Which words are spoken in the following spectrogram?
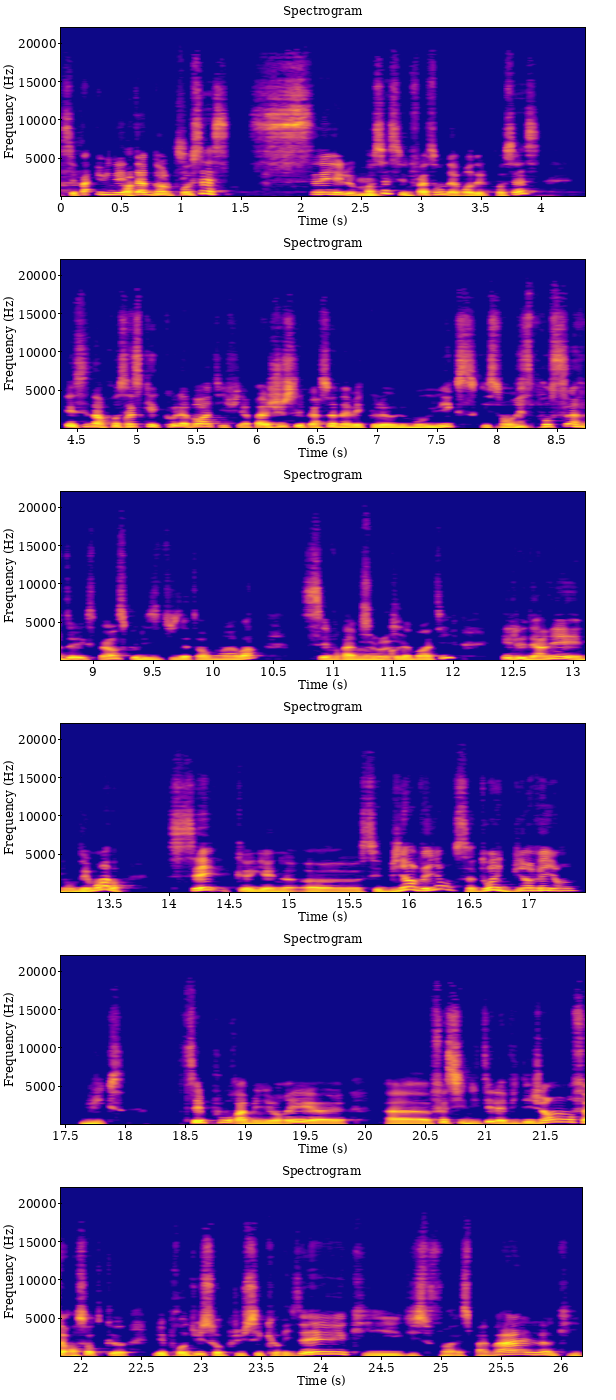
c'est pas une étape dans le process, c'est le mm. process, c'est une façon d'aborder le process. Et c'est un process qui est collaboratif. Il n'y a pas juste les personnes avec le, mot UX qui sont responsables de l'expérience que les utilisateurs vont avoir. C'est vraiment collaboratif. Et le dernier, et non des moindres, c'est qu'il y a une, euh, c'est bienveillant. Ça doit être bienveillant, l'UX. C'est pour améliorer, euh, euh, faciliter la vie des gens, faire en sorte que les produits soient plus sécurisés, qu'ils ne se fassent pas mal, qu'ils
